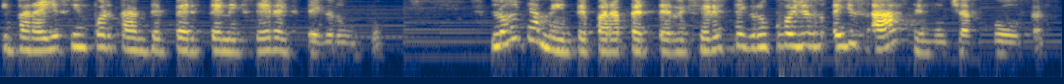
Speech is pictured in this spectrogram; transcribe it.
Y para ellos es importante pertenecer a este grupo. Lógicamente, para pertenecer a este grupo, ellos, ellos hacen muchas cosas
